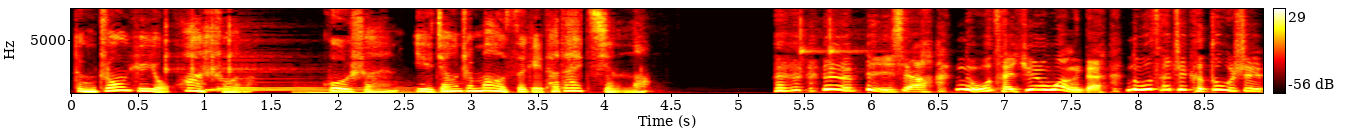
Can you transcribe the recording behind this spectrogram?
等终于有话说了。顾然也将这帽子给他戴紧了。陛下，奴才冤枉的，奴才这可都是，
